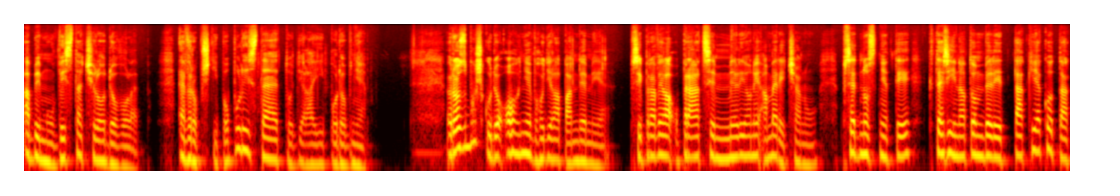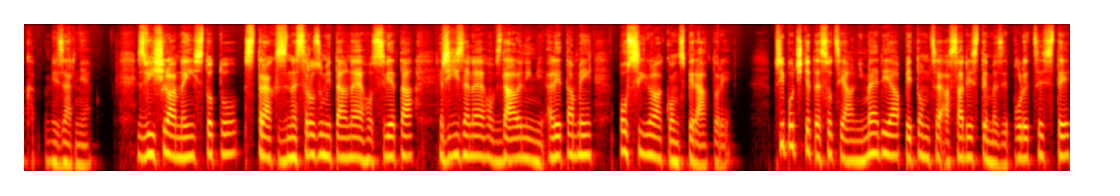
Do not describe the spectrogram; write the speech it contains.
aby mu vystačilo do voleb. Evropští populisté to dělají podobně. Rozbušku do ohně vhodila pandemie. Připravila o práci miliony Američanů, přednostně ty, kteří na tom byli tak jako tak mizerně. Zvýšila nejistotu, strach z nesrozumitelného světa, řízeného vzdálenými elitami, posílila konspirátory. Připočtěte sociální média, pitomce a sadisty mezi policisty,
